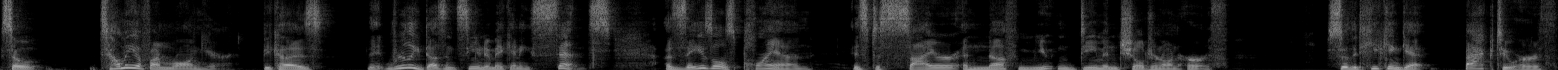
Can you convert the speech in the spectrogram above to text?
So tell me if I'm wrong here because it really doesn't seem to make any sense. Azazel's plan is to sire enough mutant demon children on Earth so that he can get back to Earth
